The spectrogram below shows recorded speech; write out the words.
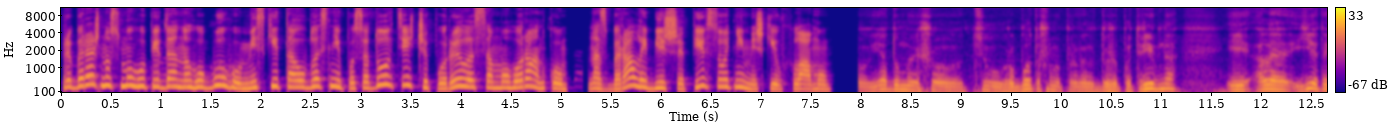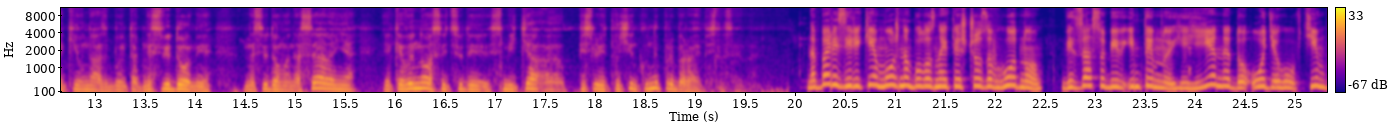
Прибережну смугу Південного Бугу міські та обласні посадовці чепурили з самого ранку. Назбирали більше півсотні мішків хламу. Я думаю, що цю роботу, що ми провели, дуже потрібна. І, але є такі у нас, будемо так, несвідомі, несвідоме населення, яке виносить сюди сміття, а після відпочинку не прибирає після себе. На березі ріки можна було знайти що завгодно – від засобів інтимної гігієни до одягу. Втім,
